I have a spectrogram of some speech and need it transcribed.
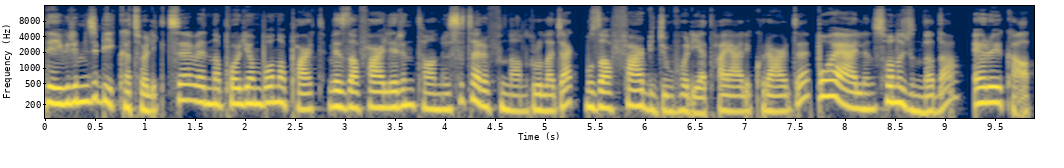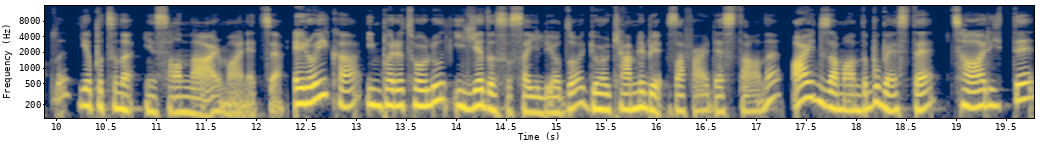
Devrimci bir Katolikti ve Napolyon Bonaparte ve zaferlerin tanrısı tarafından kurulacak muzaffer bir cumhuriyet hayali kurardı. Bu hayalin sonucunda da Eroika adlı yapıtını insanlığa armağan etti. Eroika, imparatorluğun İlyadası sayılıyordu. Görkemli bir zafer destanı. Aynı zamanda bu beste tarihte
